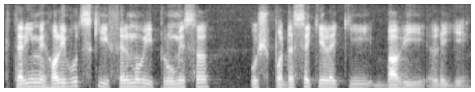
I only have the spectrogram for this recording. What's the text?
kterými hollywoodský filmový průmysl už po desetiletí baví lidi.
